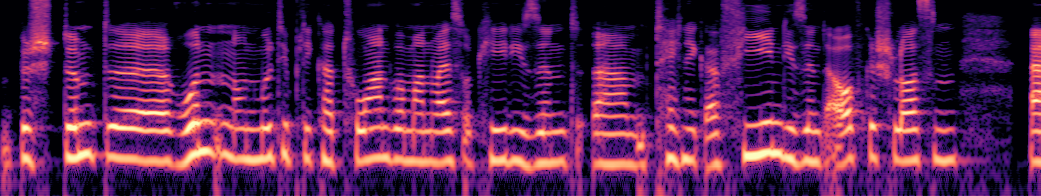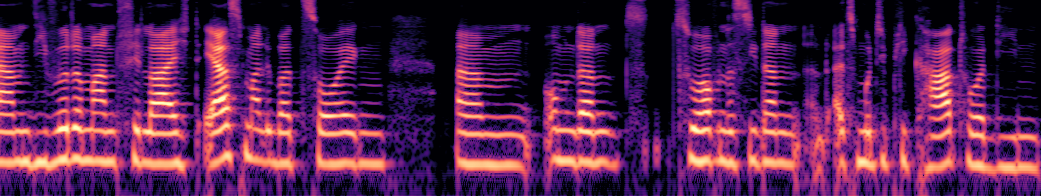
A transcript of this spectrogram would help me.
bestimmte Runden und Multiplikatoren, wo man weiß, okay, die sind ähm, technikaffin, die sind aufgeschlossen, ähm, die würde man vielleicht erstmal überzeugen, ähm, um dann zu hoffen, dass sie dann als Multiplikator dienen.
